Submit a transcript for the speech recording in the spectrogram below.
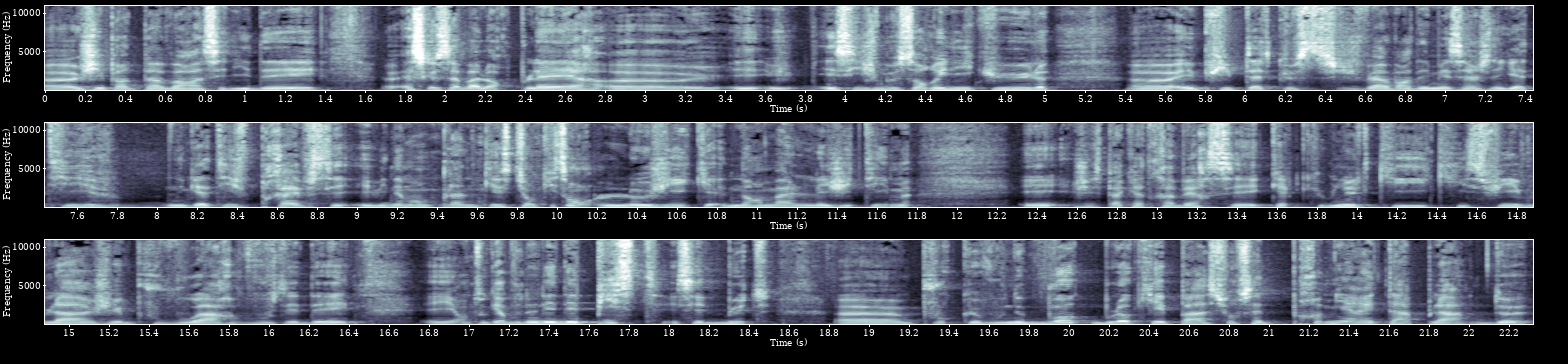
euh, j'ai peur de pas avoir assez d'idées, euh, est-ce que ça va leur plaire, euh, et, si je me sens ridicule, et puis peut-être que je vais avoir des messages négatifs, négatifs, bref, c'est évidemment plein de questions qui sont logiques, normales, légitimes, et j'espère qu'à travers ces quelques minutes qui, suivent là, je vais pouvoir vous aider, et en tout cas vous donner des pistes, et c'est le but, pour que vous ne bloquiez pas sur cette première étape là de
